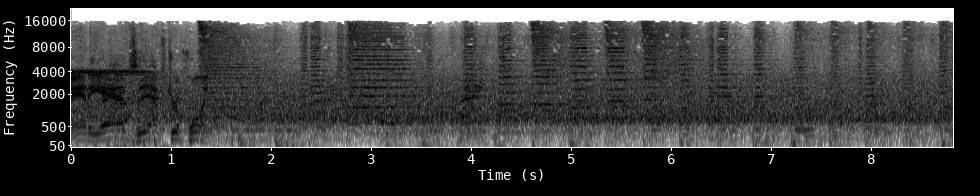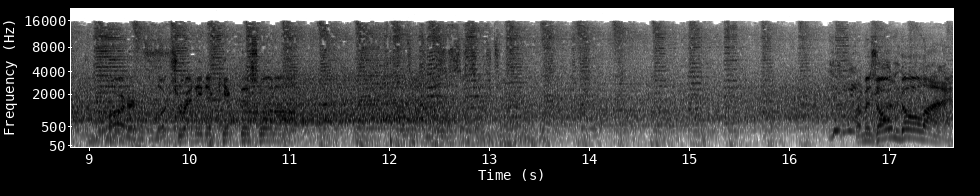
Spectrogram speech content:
And he adds the extra point. Carter looks ready to kick this one off. From his own goal line.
